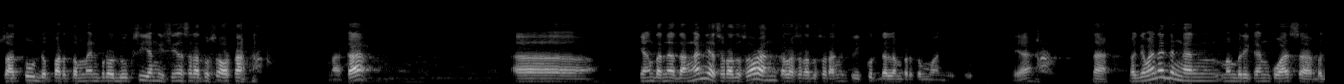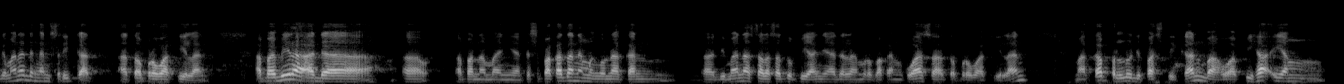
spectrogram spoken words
satu departemen produksi yang isinya 100 orang, maka eh, yang tanda tangan ya 100 orang kalau 100 orang itu ikut dalam pertemuan itu ya nah bagaimana dengan memberikan kuasa bagaimana dengan serikat atau perwakilan apabila ada uh, apa namanya kesepakatan yang menggunakan di mana salah satu pihaknya adalah merupakan kuasa atau perwakilan maka perlu dipastikan bahwa pihak yang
